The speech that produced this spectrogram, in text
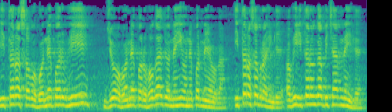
इतर सब होने पर भी, जो होने पर होगा, जो नहीं होने पर नहीं होगा। इतर सब रहेंगे। अभी इतरों का विचार नहीं है।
